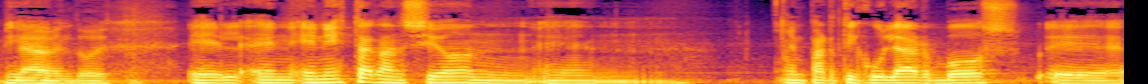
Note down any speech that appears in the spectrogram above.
Clave en todo esto. El- en, en esta canción en, en particular, vos eh,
